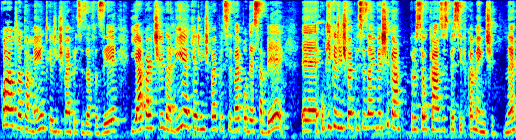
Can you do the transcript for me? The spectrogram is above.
Qual é o tratamento que a gente vai precisar fazer, e a partir dali é que a gente vai, precisar, vai poder saber é, o que, que a gente vai precisar investigar para o seu caso especificamente, né?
